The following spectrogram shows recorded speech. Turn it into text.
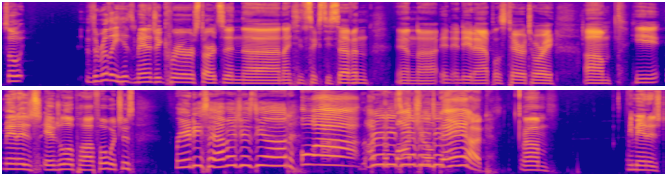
so the really his managing career starts in uh, 1967 in uh, in Indianapolis territory. Um, he managed Angelo Poffo, which is Randy Savage's dad. Wow, I'm Really the macho savage, isn't dad. Um, He managed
